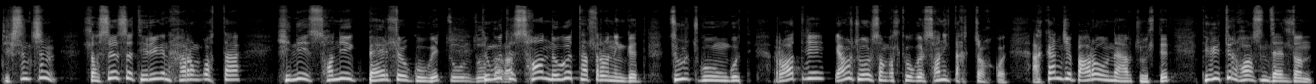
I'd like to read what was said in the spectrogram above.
Тэгсэн чинь Лосесо тэрийг нь харангуутаа хиний соныг байрлуулгүйгээд тэнгүүд сон нөгөө тал руу ингээд зүрж гүүнгүүт Родри ямар ч өөр сонголтгүйгээр соныг дагч байгаа байхгүй. Аканжи баруун үнэ авч үлдээд тэгээ тэр хоосон зайлуу нь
